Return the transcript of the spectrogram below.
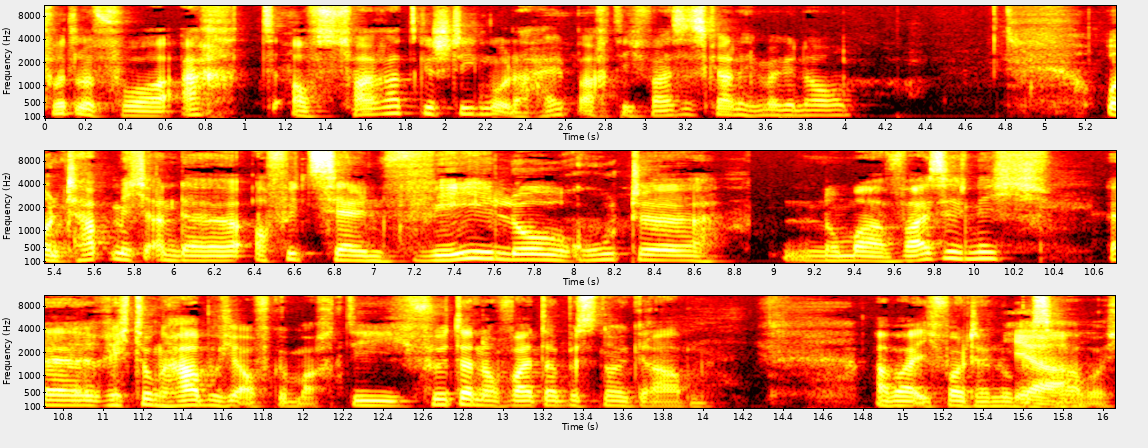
Viertel vor acht aufs Fahrrad gestiegen oder halb acht, ich weiß es gar nicht mehr genau. Und habe mich an der offiziellen Velo-Route Nummer, weiß ich nicht, äh, Richtung Harburg aufgemacht. Die führt dann auch weiter bis Neugraben. Aber ich wollte ja nur ja. bis Harburg.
